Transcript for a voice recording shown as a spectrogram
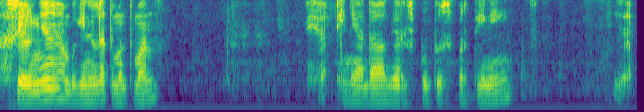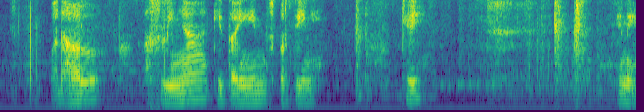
Hasilnya beginilah teman-teman ya ini ada garis putus seperti ini. Ya padahal aslinya kita ingin seperti ini. Oke. Ini.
